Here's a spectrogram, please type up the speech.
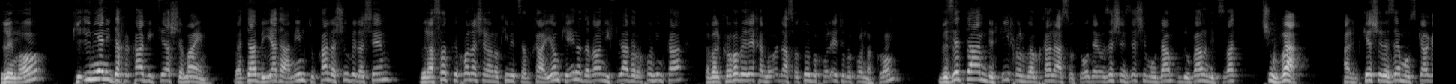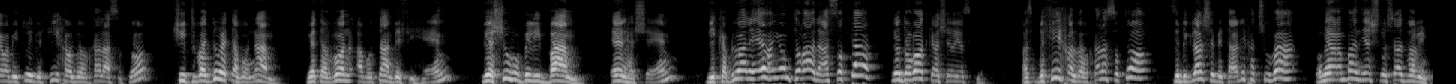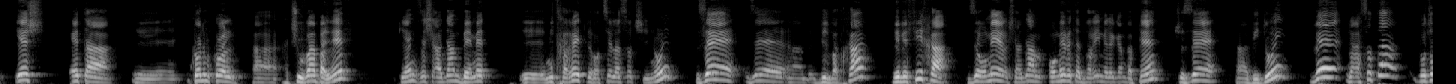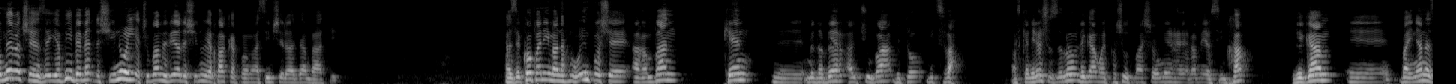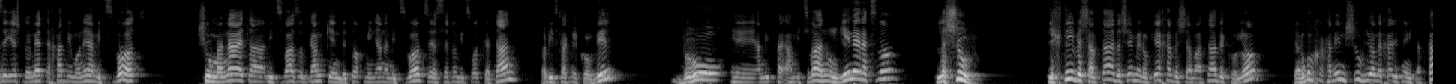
לאמור כי אם יהיה נידחך בקצה השמיים ואתה ביד העמים תוכל לשוב אל השם ולעשות ככל אשר אנוכי מצווך היום כי אין הדבר נפלא ורחוק ממך אבל קרוב אליך מאוד לעשותו בכל עת ובכל מקום. וזה טעם בפיך ולבבך לעשותו. דהיינו זה, זה שמדובר על מצוות תשובה. על קשר לזה מוזכר גם הביטוי בפיך ולבבך לעשותו שהתוודו את עוונם ואת עוון אבותם בפיהם וישובו בליבם אל השם ויקבלו עליהם היום תורה לעשותה לדורות כאשר יזכיר אז בפיך ולבבך לעשותו זה בגלל שבתהליך התשובה אומר הרמב"ן יש שלושה דברים. יש את ה... אה, קודם כל התשובה בלב כן? זה שאדם באמת אה, מתחרט ורוצה לעשות שינוי זה, זה בלבדך ובפיך זה אומר שאדם אומר את הדברים האלה גם בפה שזה הווידוי ולעשותה זאת אומרת שזה יביא באמת לשינוי התשובה מביאה לשינוי אחר כך במעשים של האדם בעתיד אז לכל פנים אנחנו רואים פה שהרמב"ן כן אה, מדבר על תשובה בתור מצווה. אז כנראה שזה לא לגמרי פשוט מה שאומר אה, רמי השמחה וגם אה, בעניין הזה יש באמת אחד ממוני המצוות שהוא מנה את המצווה הזאת גם כן בתוך מניין המצוות זה ספר מצוות קטן רבי יצחק מקרוביל והוא המצווה נ"ג אצלו לשוב. תכתיב ושבת עד השם אלוקיך ושמעת בקולו ואמרו חכמים שוב יום אחד לפני מיתתך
